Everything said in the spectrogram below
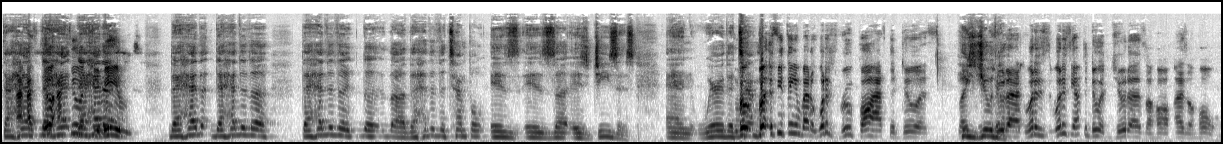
The I, I head, feel, the I head, the head, of, the head, the head of the, the head of the the the, the head of the temple is is uh, is Jesus, and where the But, tem- but if you think about it, what does RuPaul have to do with? Like, He's Judah. What is what does he have to do with Judah as a whole? As a whole,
